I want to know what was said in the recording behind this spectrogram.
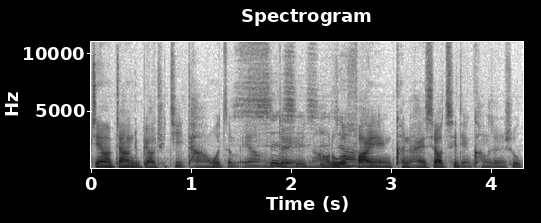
尽量这样就不要去挤他或怎么样。对是是，是然后如果发炎，可能还是要吃一点抗生素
